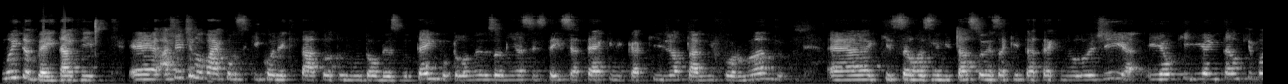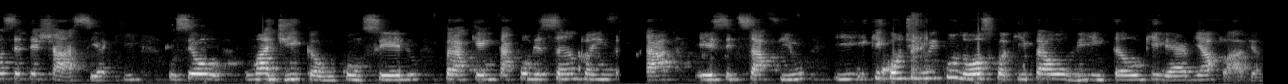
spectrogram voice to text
Muito bem, Davi. É, a gente não vai conseguir conectar todo mundo ao mesmo tempo, pelo menos a minha assistência técnica aqui já está me informando, é, que são as limitações aqui da tecnologia, e eu queria então que você deixasse aqui o seu uma dica, um conselho para quem está começando a enfrentar esse desafio e, e que continue conosco aqui para ouvir então o Guilherme e a Flávia.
